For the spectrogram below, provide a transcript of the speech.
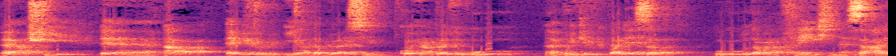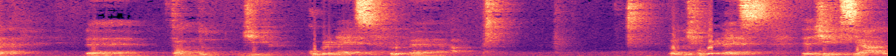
É, acho que é, a Azure e a AWS correram atrás do Google, né, por incrível que pareça, o Google estava na frente nessa área, é, falando de Kubernetes, é, falando de Kubernetes é, gerenciado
